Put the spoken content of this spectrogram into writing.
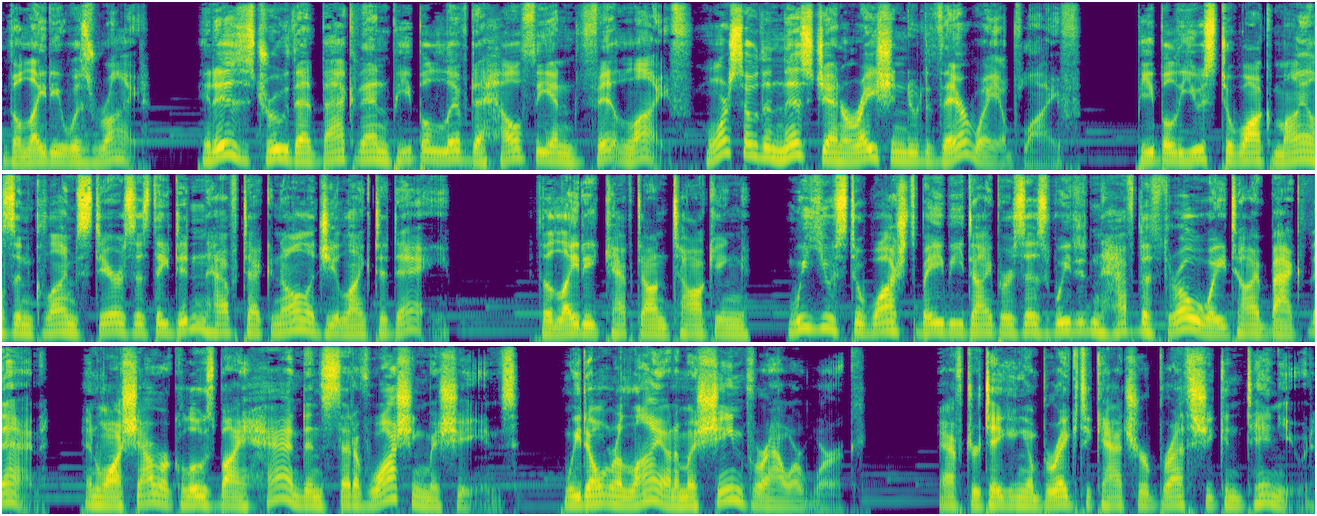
The lady was right. It is true that back then people lived a healthy and fit life, more so than this generation due to their way of life. People used to walk miles and climb stairs as they didn't have technology like today. The lady kept on talking, we used to wash baby diapers as we didn't have the throwaway type back then, and wash our clothes by hand instead of washing machines. We don't rely on a machine for our work. After taking a break to catch her breath, she continued.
